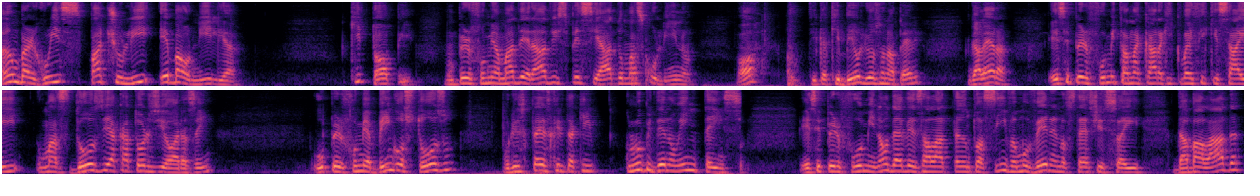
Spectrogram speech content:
ambergris, patchouli e baunilha. Que top! Um perfume amadeirado e especiado masculino. Ó, fica aqui bem oleoso na pele. Galera, esse perfume tá na cara aqui que vai fixar aí umas 12 a 14 horas, hein? O perfume é bem gostoso, por isso que tá escrito aqui Clube de No Intense. Esse perfume não deve exalar tanto assim, vamos ver né, nos testes isso aí da balada,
